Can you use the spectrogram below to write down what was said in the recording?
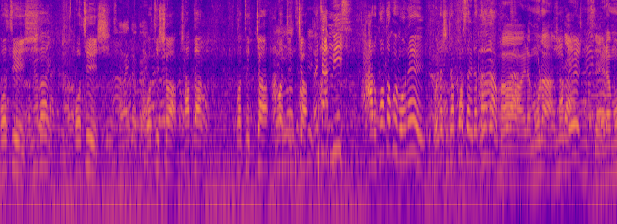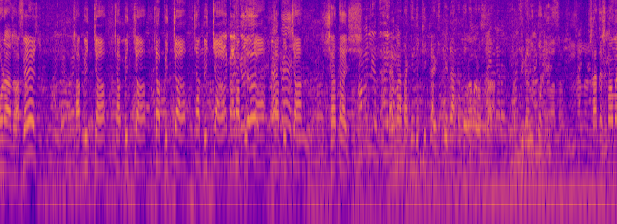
পঁচিশ। পঁচিশ। পঁচিশ পঁচিশশো সাবধান। পঁচিশ চা পঁচিশ চা। ছাব্বিশ। আর কত কইব নে? ওটা সেটা পচা এটা তাজা হ্যাঁ এটা মোড়া। এটা মোড়া দর্শক। ছাব্বিশ ছাব্বিশ চা ছাব্বিশ চা ছাব্বিশ চা ছাব্বিশ চা চা ছাব্বিশ চা সাতাইশ মাথা কিন্তু ঠিক রাখিস কে ডাকা তোর আমার অবস্থা? আজকাল উত্তর দিস। সাতাশ মামা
